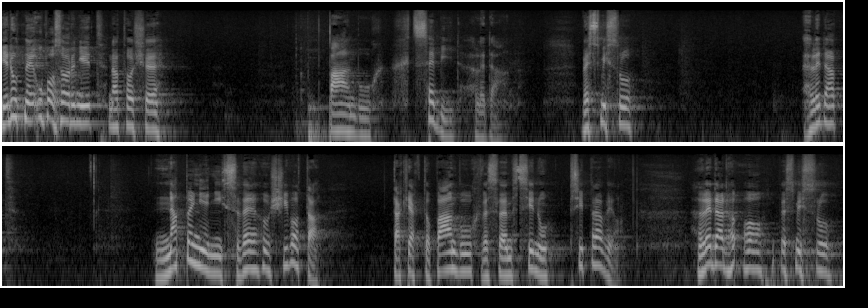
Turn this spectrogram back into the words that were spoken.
je nutné upozornit na to, že Pán Bůh chce být hledán. Ve smyslu hledat naplnění svého života, tak jak to Pán Bůh ve svém synu připravil. Hledat ho ve smyslu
